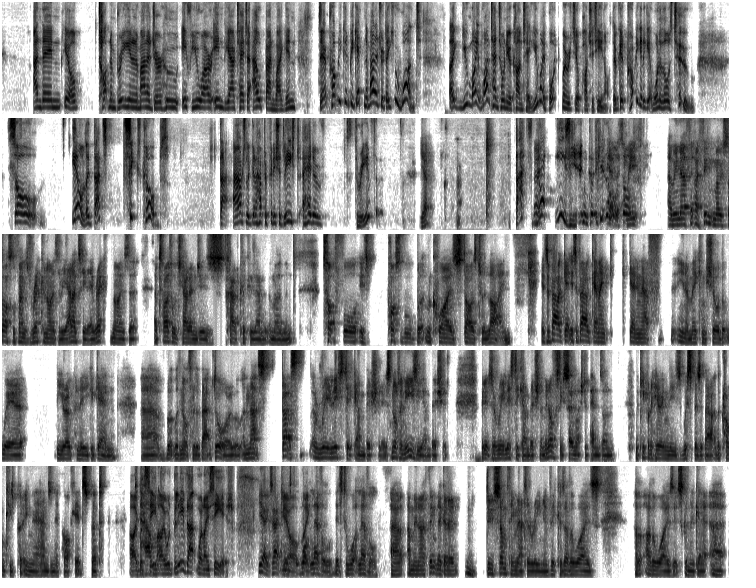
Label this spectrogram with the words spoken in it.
and then you know Tottenham bringing in a manager who, if you are in the Arteta out bandwagon, they're probably going to be getting the manager that you want. Like you might want Antonio Conte, you might want Mauricio Pochettino. They're probably going to get one of those too. So, you know, like that's six clubs that Arsenal are going to have to finish at least ahead of three of them. Yep. That's not easy. you know, yeah, so, I mean, I, mean I, th- I, think most Arsenal fans recognise the reality. They recognise that a title challenge is cloud cuckoo land at the moment. Top four is possible, but requires stars to align. It's about get, it's about getting getting that you know making sure that we're the Europa League again uh, but with not through the back door. And that's that's a realistic ambition. It's not an easy ambition, but it's a realistic ambition. I mean, obviously, so much depends on. We keep on hearing these whispers about the Kroenkes putting their hands in their pockets, but I would see. Much, I would believe that when I see it. Yeah, exactly. You know, what like, level? It's to what level? Uh, I mean, I think they're going to do something that arena because otherwise, otherwise it's going to get uh,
